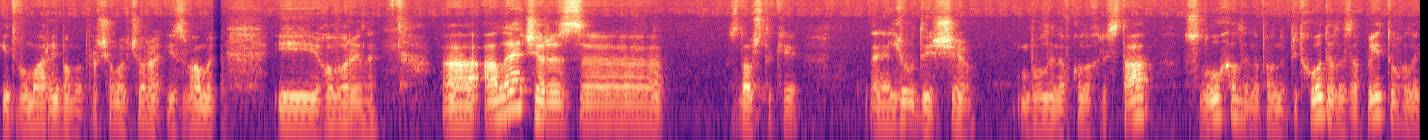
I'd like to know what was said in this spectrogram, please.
і двома рибами, про що ми вчора із вами і говорили. Але через е, знову ж таки е, люди ще були навколо Христа, слухали, напевно, підходили, запитували,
